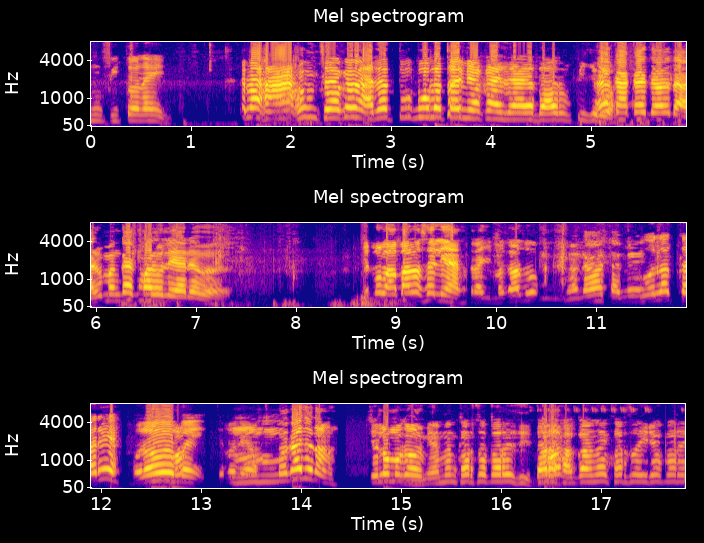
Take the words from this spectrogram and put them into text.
હું પીતો નહીં. એટલે હા હું છે કે અરે તું બોલો તો મેં કાંઈ છે દારૂ પીજો કાકા તારે દારૂ મંગાસ મારો લે અરે હવે. કેટલો લાબાનો છે લે સતરાજી મગાજો મંગાવો તમે. બોલો કરે. બોલો ભાઈ મગાજો તાણ. ચલો મગાવ. મહેમાન ખર્ચો કરે છે. તારા ખાગા નો ખર્ચો હીરો કરે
